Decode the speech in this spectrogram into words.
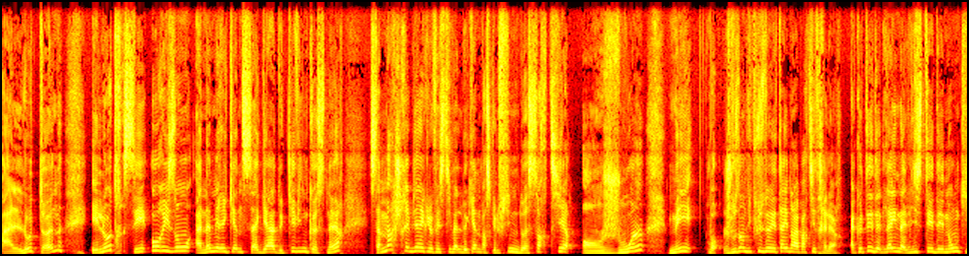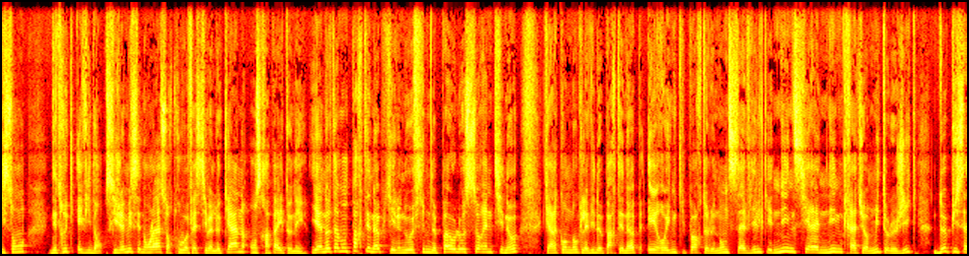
à l'automne. Et l'autre, c'est Horizon, un American Saga de Kevin Costner. Ça marcherait bien avec le Festival de Cannes parce que le film doit sortir en juin, mais Bon, je vous en dis plus de détails dans la partie trailer. À côté, Deadline a listé des noms qui sont des trucs évidents. Si jamais ces noms-là se retrouvent au Festival de Cannes, on sera pas étonné. Il y a notamment Parthenope, qui est le nouveau film de Paolo Sorrentino, qui raconte donc la vie de Parthenope, héroïne qui porte le nom de sa ville, qui est ni une sirène ni une créature mythologique, depuis sa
